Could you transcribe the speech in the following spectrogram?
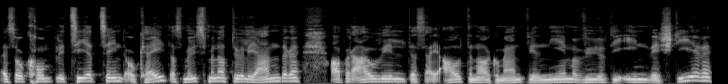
äh, so kompliziert sind. Okay, das müssen wir natürlich ändern. Aber auch, weil das ein altes Argument, weil niemand würde investieren.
